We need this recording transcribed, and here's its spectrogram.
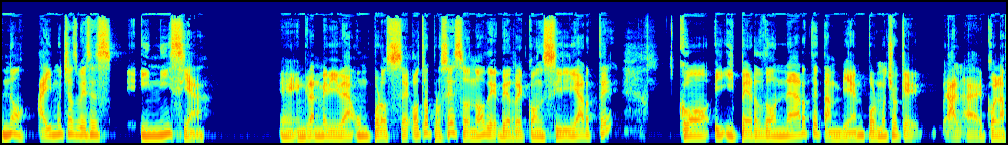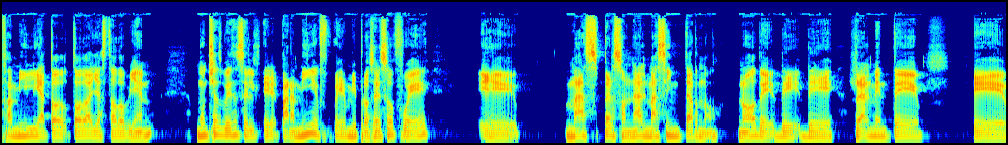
No, ahí muchas veces inicia eh, en gran medida un otro proceso, ¿no? De, de reconciliarte y, perdonarte también, por mucho que con la familia todo, haya estado bien. Muchas veces el, para mí eh, mi proceso fue eh, más personal, más interno, ¿no? De, realmente eh,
